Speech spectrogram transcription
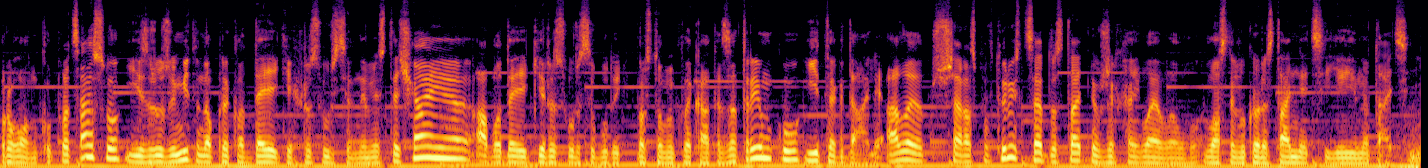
прогонку процесу, і зрозуміти, наприклад, деяких ресурсів не вистачає, або деякі ресурси будуть просто викликати затримку і так далі. Але ще раз повторюсь, це достатньо вже хай-левел власне використання цієї нотації.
